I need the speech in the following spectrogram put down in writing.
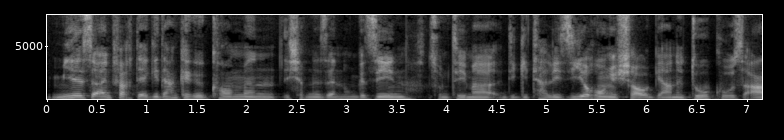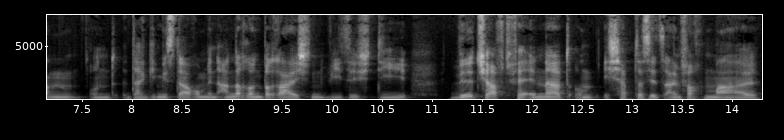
Mir ist einfach der Gedanke gekommen, ich habe eine Sendung gesehen zum Thema Digitalisierung. Ich schaue gerne Dokus an und da ging es darum in anderen Bereichen, wie sich die Wirtschaft verändert und ich habe das jetzt einfach mal,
